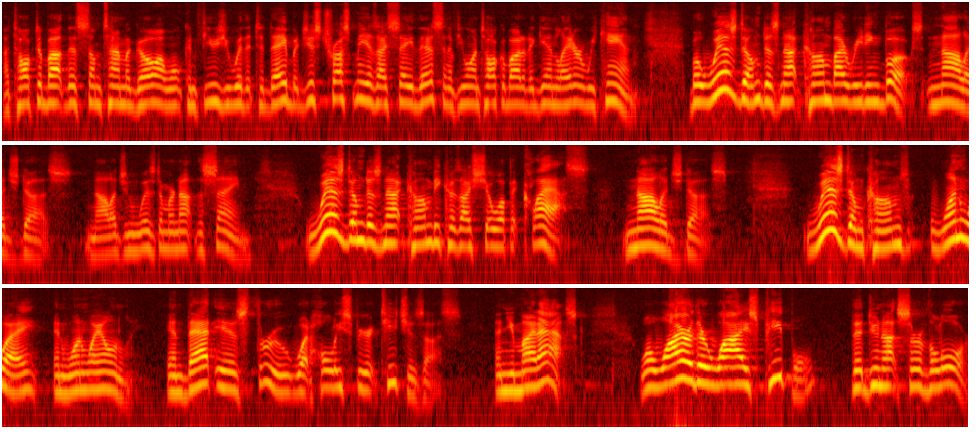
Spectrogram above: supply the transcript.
I talked about this some time ago. I won't confuse you with it today, but just trust me as I say this, and if you want to talk about it again later, we can. But wisdom does not come by reading books, knowledge does. Knowledge and wisdom are not the same. Wisdom does not come because I show up at class, knowledge does. Wisdom comes one way and one way only, and that is through what Holy Spirit teaches us. And you might ask, well, why are there wise people that do not serve the Lord?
